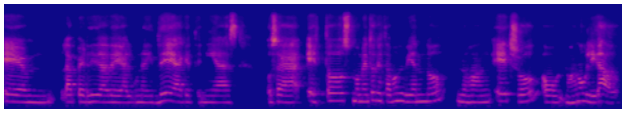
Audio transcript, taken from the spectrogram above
Em, la pérdida de alguna idea que tenías. O sea, estos momentos que estamos viviendo nos han hecho o nos han obligado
